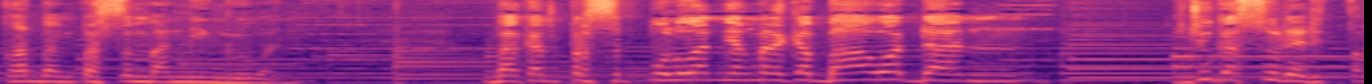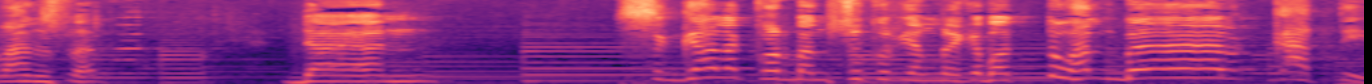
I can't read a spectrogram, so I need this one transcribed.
korban persembahan mingguan. Bahkan persepuluhan yang mereka bawa dan juga sudah ditransfer. Dan segala korban syukur yang mereka bawa Tuhan berkati.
